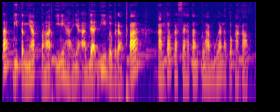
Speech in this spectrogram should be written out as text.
Tapi ternyata ini hanya ada di beberapa kantor kesehatan pelabuhan atau KKP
